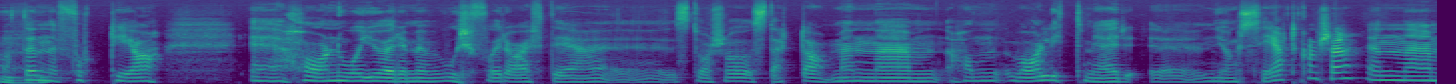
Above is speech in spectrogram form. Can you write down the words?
at denne fortida eh, har noe å gjøre med hvorfor AFD eh, står så sterkt, da. Men eh, han var litt mer eh, nyansert, kanskje, enn eh,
